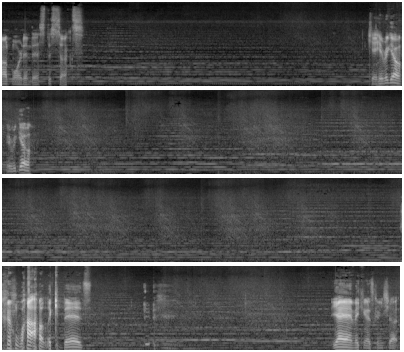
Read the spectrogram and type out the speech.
out more than this. This sucks. Okay, here we go. Here we go. wow, look at this. yeah, yeah, making a screenshot.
